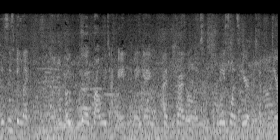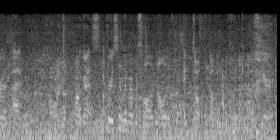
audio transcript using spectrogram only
This has been like a good probably decade in the making. I've been trying olives at least once a every time I'm in Europe and progress. First time I've ever swallowed olive. I don't think I'll be having one again this year.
